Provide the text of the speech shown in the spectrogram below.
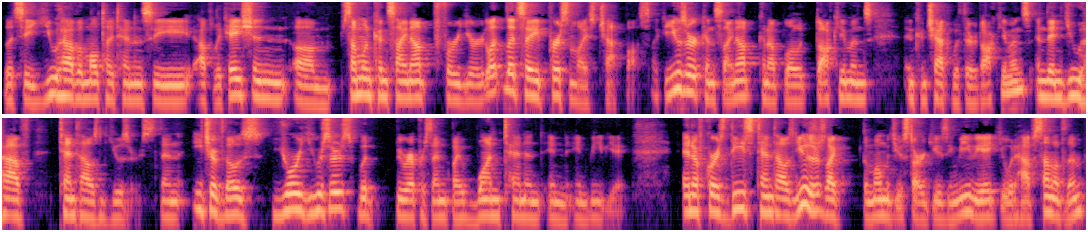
let's say you have a multi-tenancy application um, someone can sign up for your let, us say personalized chatbots like a user can sign up can upload documents and can chat with their documents and then you have 10,000 users. Then each of those, your users would be represented by one tenant in, in Weaviate. And of course, these 10,000 users, like the moment you start using Weaviate, you would have some of them,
